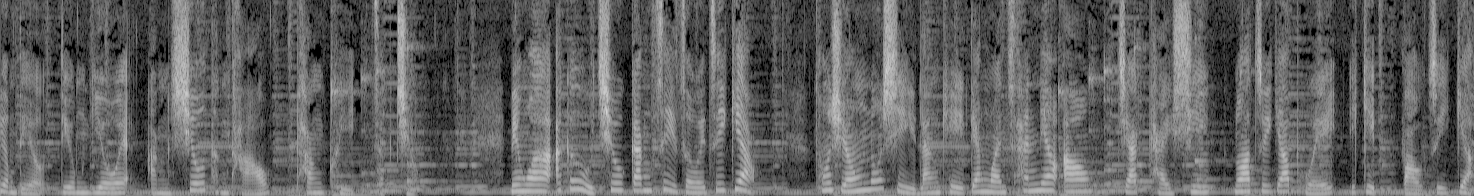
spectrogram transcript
用着中药的红烧汤头，芳开十足。另外，还佫有手工制作的水饺。通常拢是人客点完餐了后，才开始拿水饺皮以及包水饺。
